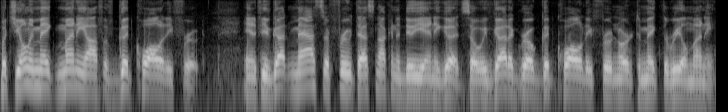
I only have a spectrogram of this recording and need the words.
But you only make money off of good quality fruit. And if you've got massive fruit, that's not going to do you any good. So we've got to grow good quality fruit in order to make the real money.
